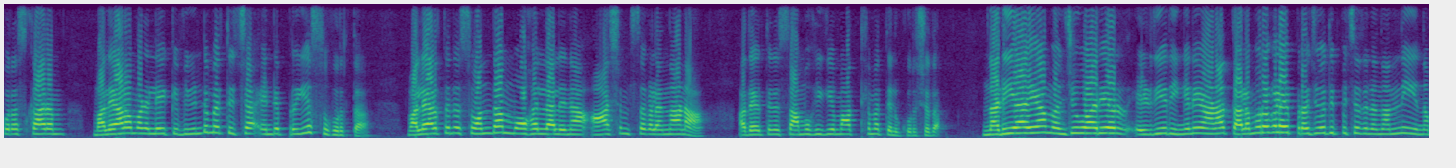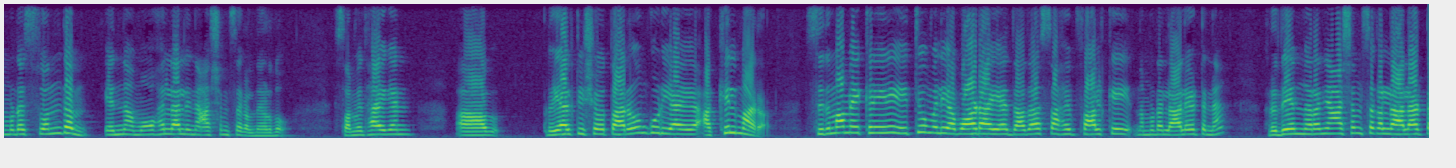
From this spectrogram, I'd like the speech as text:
പുരസ്കാരം മലയാള മണ്ണിലേക്ക് വീണ്ടും എത്തിച്ച എന്റെ പ്രിയ സുഹൃത്ത്. മലയാളത്തിന്റെ സ്വന്തം മോഹൻലാലിന് ആശംസകൾ എന്നാണ് അദ്ദേഹത്തിന് സാമൂഹിക മാധ്യമത്തിൽ കുറിച്ചത്. നടിയായ മഞ്ജു വാര്യർ എഴുതിയത് ഇങ്ങനെയാണ് തലമുറകളെ പ്രചോദിപ്പിച്ചതിന് നന്ദി നമ്മുടെ സ്വന്തം എന്ന് മോഹൻലാലിന് ആശംസകൾ നേർന്നു. സംവിധായകൻ റിയാലിറ്റി ഷോ താരവും കൂടിയായ അഖിൽ മാര സിനിമാ മേഖലയിലെ ഏറ്റവും വലിയ അവാർഡായ ദാദാസാഹിബ് ഫാൽക്കെ നമ്മുടെ ലാലേട്ടന് ഹൃദയം നിറഞ്ഞ ആശംസകൾ ലാലാട്ട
